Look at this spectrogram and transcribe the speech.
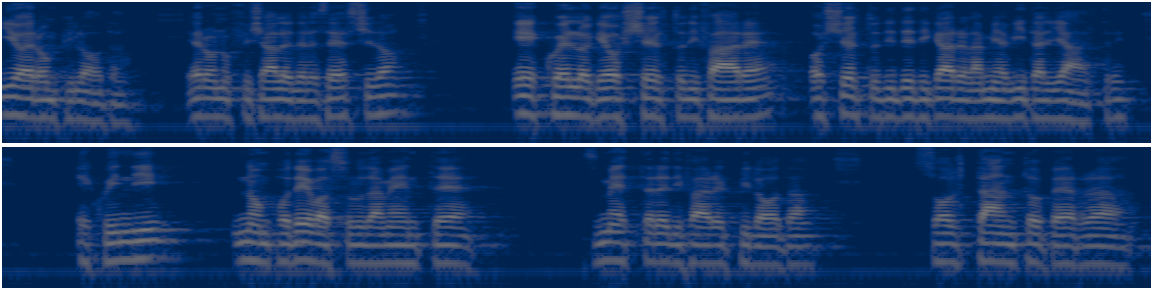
io ero un pilota, ero un ufficiale dell'esercito e quello che ho scelto di fare ho scelto di dedicare la mia vita agli altri e quindi non potevo assolutamente smettere di fare il pilota soltanto per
